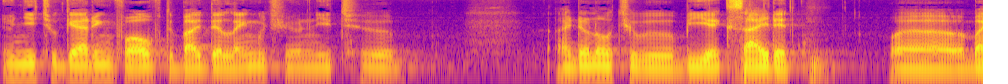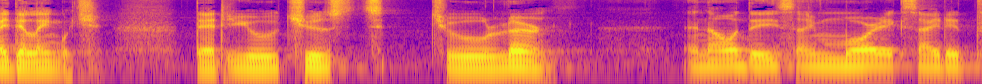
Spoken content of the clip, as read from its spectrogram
You need to get involved by the language. You need to. I don't know to be excited uh, by the language that you choose to learn. And nowadays, I'm more excited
